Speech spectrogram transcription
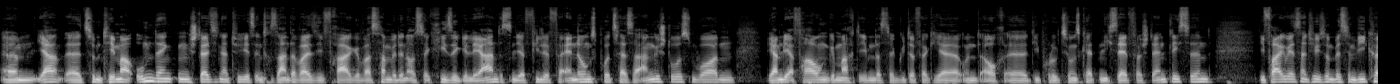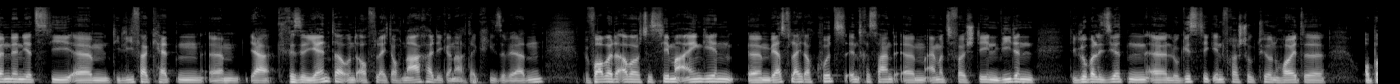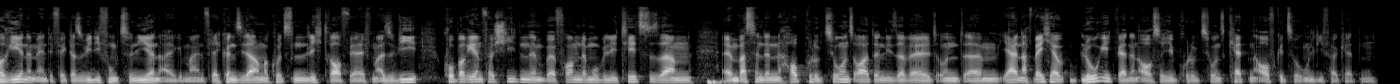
Ähm, ja, äh, zum Thema Umdenken stellt sich natürlich jetzt interessanterweise die Frage, was haben wir denn aus der Krise gelernt? Es sind ja viele Veränderungsprozesse angestoßen worden. Wir haben die Erfahrung gemacht, eben, dass der Güterverkehr und auch äh, die Produktionsketten nicht selbstverständlich sind. Die Frage wäre jetzt natürlich so ein bisschen, wie können denn jetzt die, ähm, die Lieferketten ähm, ja, resilienter und auch vielleicht auch nachhaltiger nach der Krise werden? Bevor wir da aber auf das Thema eingehen, ähm, wäre es vielleicht auch kurz interessant, ähm, einmal zu verstehen, wie denn die globalisierten äh, Logistikinfrastrukturen heute operieren im Endeffekt, also wie die funktionieren allgemein. Vielleicht können Sie da noch mal kurz ein Licht drauf werfen. Also wie kooperieren verschiedene Formen der Mobilität zusammen? Ähm, was sind denn Hauptproduktionsorte in dieser Welt? Und ähm, ja, nach welcher Logik werden denn auch solche Produktionsketten aufgezogen, Lieferketten?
